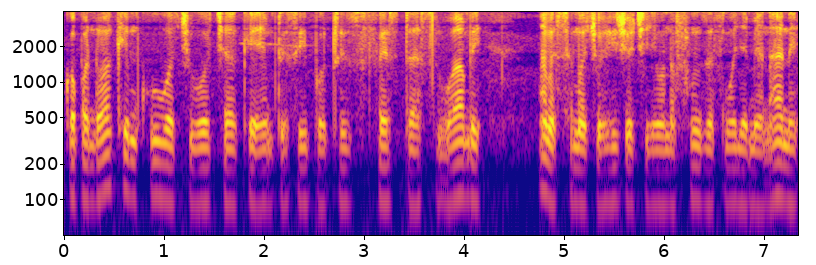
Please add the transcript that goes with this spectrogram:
Kwa upande wake mkuu wa chuo cha KMTC Patrice Festus Luambi amesema chuo hicho chenye wanafunzi elfu moja mia nane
